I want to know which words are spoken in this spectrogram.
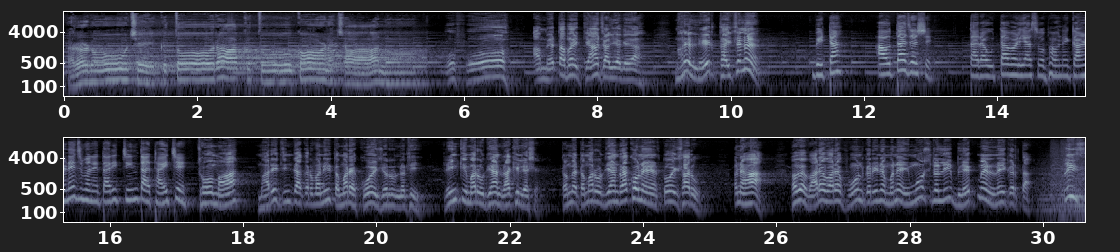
રણું છેક તો રાખતું કોણ છાનો. ઓફો આ મહેતાભાઈ ક્યાં ચાલ્યા ગયા? મારે લેટ થાય છે ને. બેટા આવતા જ હશે તારા ઉતાવળિયા સ્વભાવને કારણે જ મને તારી ચિંતા થાય છે. જો માં મારી ચિંતા કરવાની તમારે કોઈ જરૂર નથી. રિંકી મારું ધ્યાન રાખી લેશે. તમે તમારું ધ્યાન રાખો ને તોય સારું. અને હા હવે વારે વારે ફોન કરીને મને ઇમોશનલી બ્લેકમેલ નહીં કરતા. પ્લીઝ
